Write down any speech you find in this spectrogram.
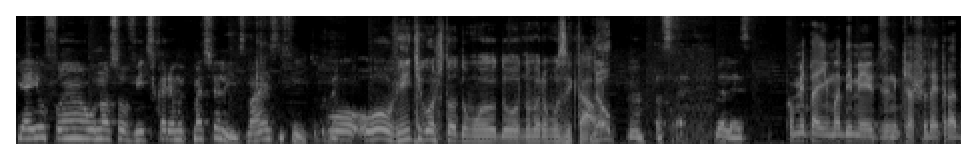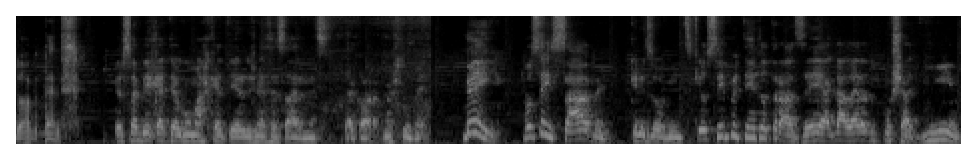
E aí o fã, o nosso ouvinte, ficaria muito mais feliz. Mas, enfim, tudo O, bem. o ouvinte gostou do, do número musical. Ah, tá certo. Beleza. Comenta aí, manda e-mail dizendo que achou da entrada do Rob Teles. Eu sabia que ia ter algum marqueteiro desnecessário nesse agora, mas tudo bem. Bem, vocês sabem, queridos ouvintes, que eu sempre tento trazer a galera do Puxadinho.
